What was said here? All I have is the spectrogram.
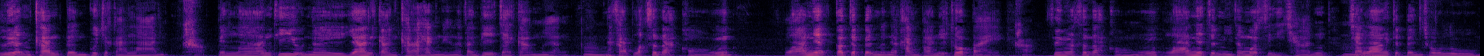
เลื่อนขั้นเป็นผู้จัดการร้านครับเป็นร้านที่อยู่ในย่านการค้าแห่งหนึ่งแล้วกันพี่ใจกลางเมืองอืมนะครับ ลักษณะของร้านเนี่ยก็จะเป็นเหมือนอาคารพาณิชย์ทั่วไปครับซึ่งลักษณะของร้านเนี่ยจะมีทั้งหมด 4 ชั้นอืมชั้นล่างจะเป็นโชว์รูม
